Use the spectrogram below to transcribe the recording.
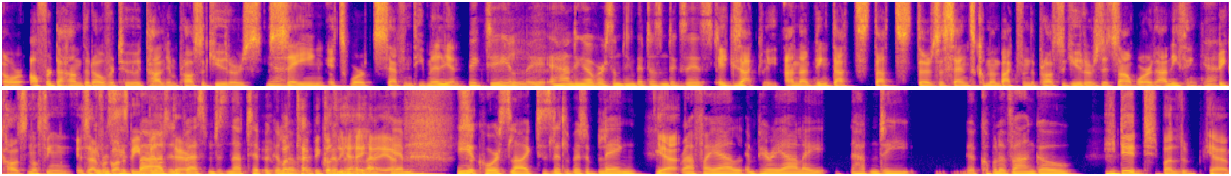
or offered to hand it over to Italian prosecutors, Yeah. saying it's worth seventy million. Big deal. Handing over something that doesn't exist. Exactly, and I think that's that's there's a sense coming back from the prosecutors. It's not worth anything Yeah. because nothing is ever going to be built there. investment. Isn't that typical Well, of typical, a yeah, yeah, like yeah. him? He, So- of course, liked his little bit of bling. Yeah, Raffaele Imperiale, hadn't he? A couple of Van Gogh. he did. Well, yeah,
